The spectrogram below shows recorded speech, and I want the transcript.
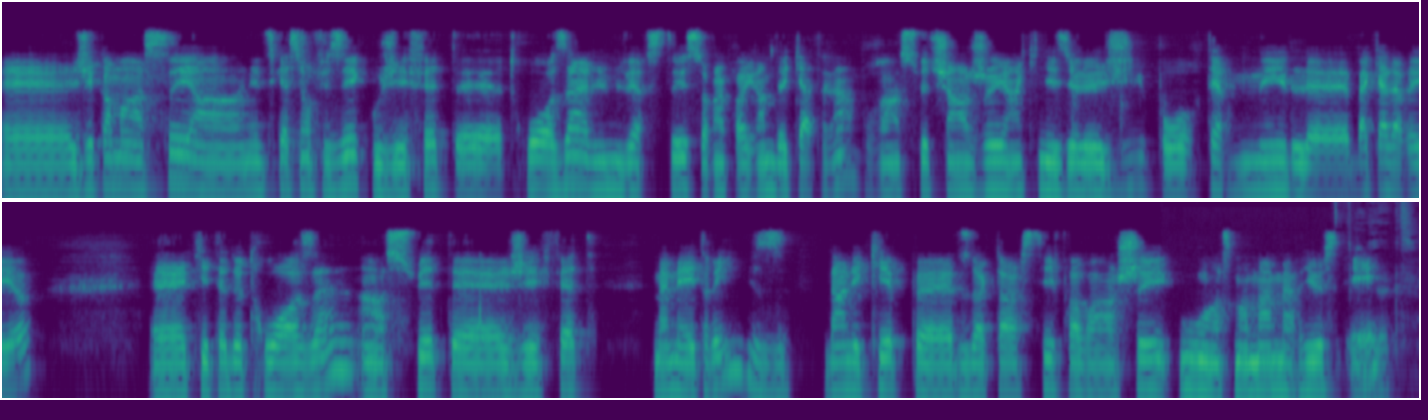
Euh, j'ai commencé en éducation physique où j'ai fait euh, trois ans à l'université sur un programme de quatre ans pour ensuite changer en kinésiologie pour terminer le baccalauréat euh, qui était de trois ans. Ensuite, j'ai fait ma maîtrise dans l'équipe du docteur Steve Provencher où en ce moment Marius est. Exact.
